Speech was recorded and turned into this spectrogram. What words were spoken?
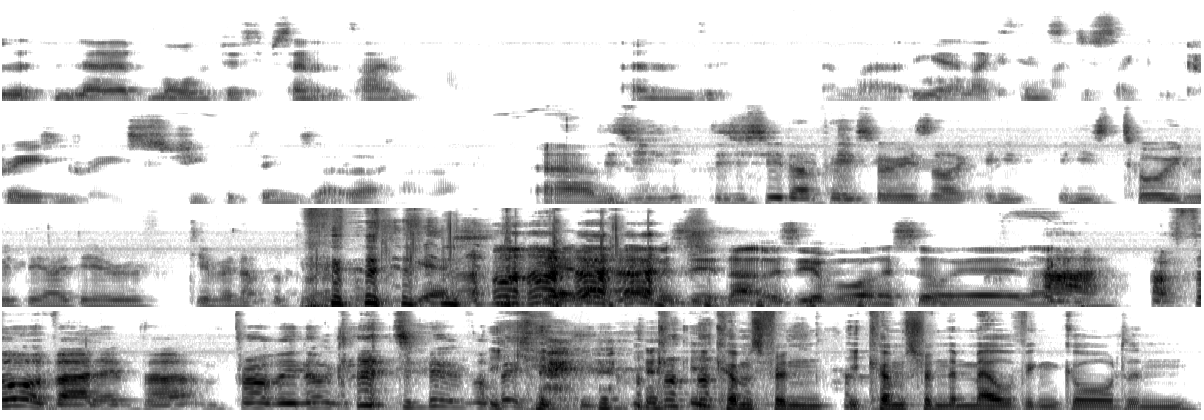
l- l- more than fifty percent of the time, and, and uh, yeah, like things just like crazy, stupid things like that. Um, Did you did you see that piece where he's like he he's toyed with the idea of giving up the play? yes, yeah, that, that was it. That was the other one I saw. Yeah, like ah, I've thought about it, but I'm probably not going to do it. he, Boy. he comes from he comes from the Melvin Gordon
